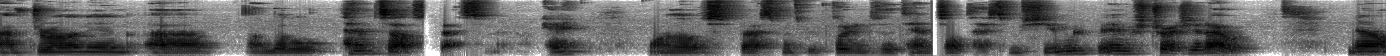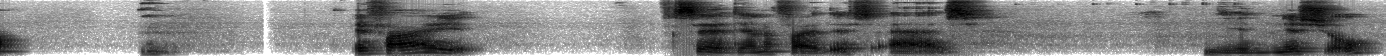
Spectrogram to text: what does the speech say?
I've drawn in a, a little tensile specimen, okay? One of those specimens we put into the tensile test machine and stretch it out. Now, if I say identify this as the initial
